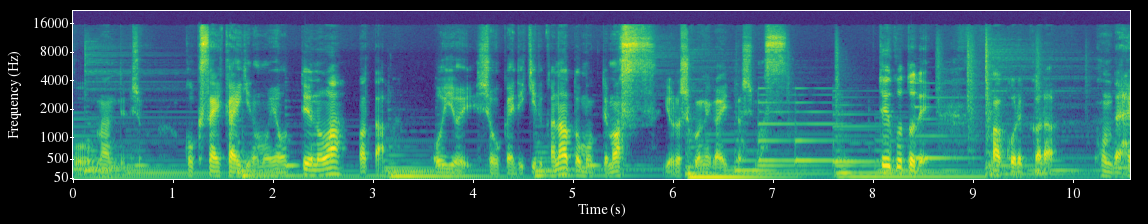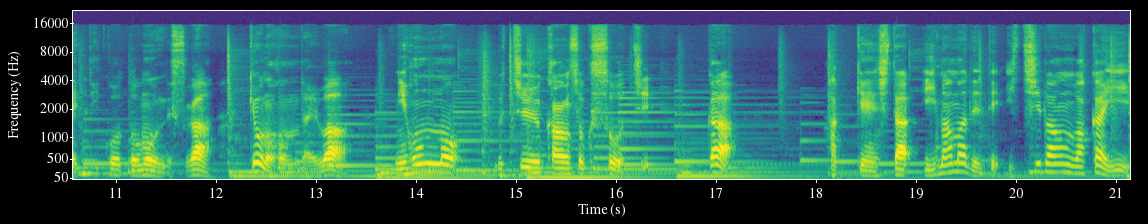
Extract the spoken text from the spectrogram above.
こう、なんて言うんでしょう、国際会議の模様っていうのは、また、おいおい紹介できるかなと思ってます。よろしくお願いいたします。ということで、まあ、これから本題入っていこうと思うんですが今日の本題は日本の宇宙観測装置が発見した今までで一番若い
